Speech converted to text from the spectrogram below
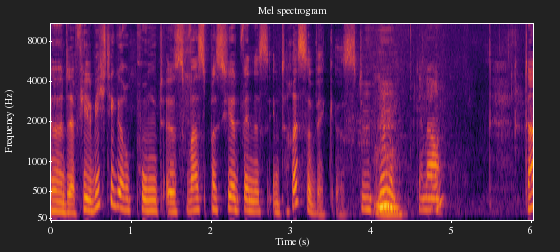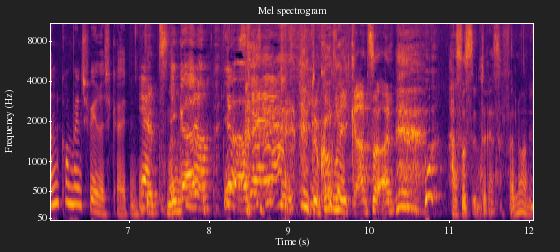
Äh, der viel wichtigere Punkt ist, was passiert, wenn das Interesse weg ist. Mhm. Mhm. Genau. Dann kommen wir in Schwierigkeiten. Ja. Gibt's, ne? Egal. Genau. Ja. Ja, ja. Du guckst mich gerade so an. Hast du das Interesse verloren?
